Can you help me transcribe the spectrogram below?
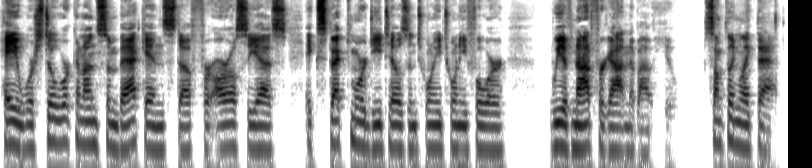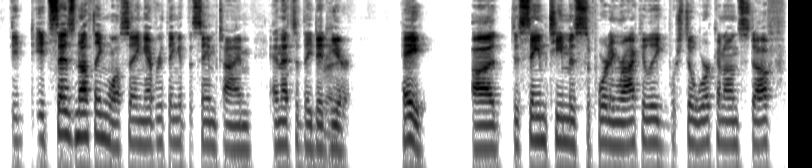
"Hey, we're still working on some back end stuff for RLCS. Expect more details in 2024. We have not forgotten about you." Something like that. It it says nothing while saying everything at the same time, and that's what they did Right. here. Hey, uh, the same team is supporting Rocket League. We're still working on stuff.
